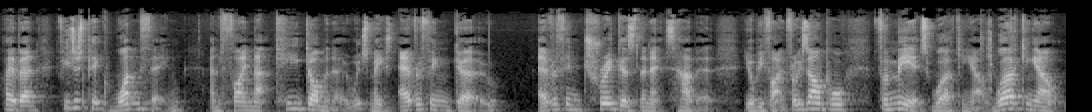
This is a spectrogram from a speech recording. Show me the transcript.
hi Ben, if you just pick one thing and find that key domino which makes everything go, everything triggers the next habit, you'll be fine. For example, for me, it's working out. Working out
